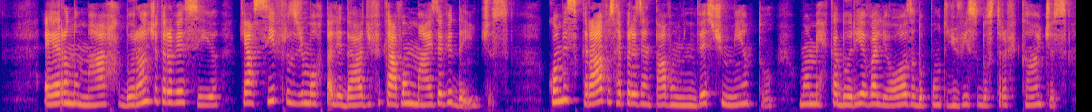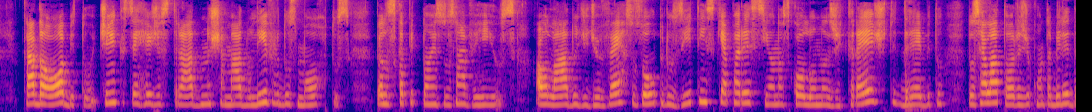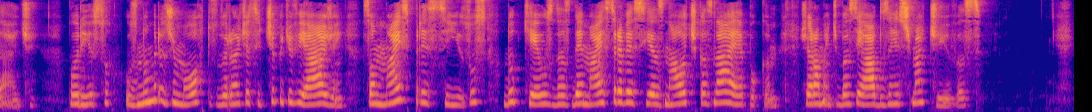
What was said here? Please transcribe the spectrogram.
Era no mar, durante a travessia, que as cifras de mortalidade ficavam mais evidentes. Como escravos representavam um investimento, uma mercadoria valiosa do ponto de vista dos traficantes, cada óbito tinha que ser registrado no chamado Livro dos Mortos pelos capitães dos navios, ao lado de diversos outros itens que apareciam nas colunas de crédito e débito dos relatórios de contabilidade. Por isso, os números de mortos durante esse tipo de viagem são mais precisos do que os das demais travessias náuticas da época, geralmente baseados em estimativas.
